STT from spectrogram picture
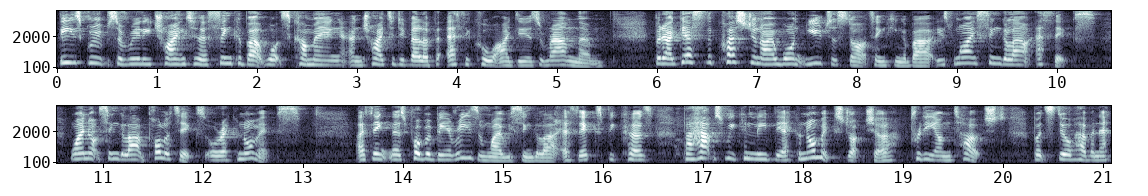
these groups are really trying to think about what's coming and try to develop ethical ideas around them. But I guess the question I want you to start thinking about is why single out ethics? Why not single out politics or economics? I think there's probably a reason why we single out ethics because perhaps we can leave the economic structure pretty untouched, but still have an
